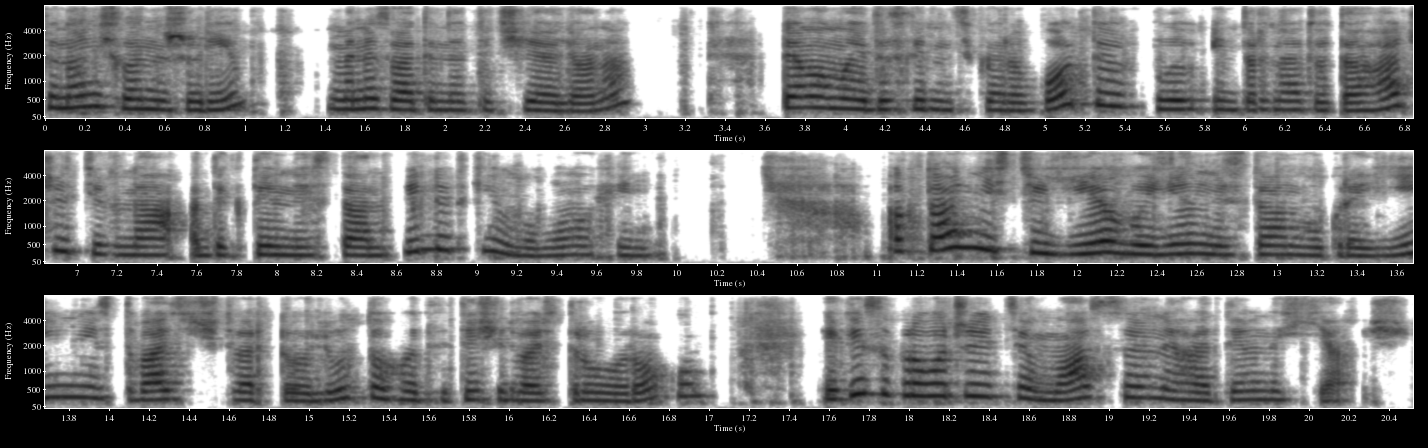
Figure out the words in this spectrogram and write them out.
Шановні члени журі, мене звати Наточія Альона. Тема моєї дослідницької роботи вплив інтернету та гаджетів на адиктивний стан підлітків в умовах війни. Актуальністю є воєнний стан в Україні з 24 лютого 2022 року, який супроводжується масою негативних явищ,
